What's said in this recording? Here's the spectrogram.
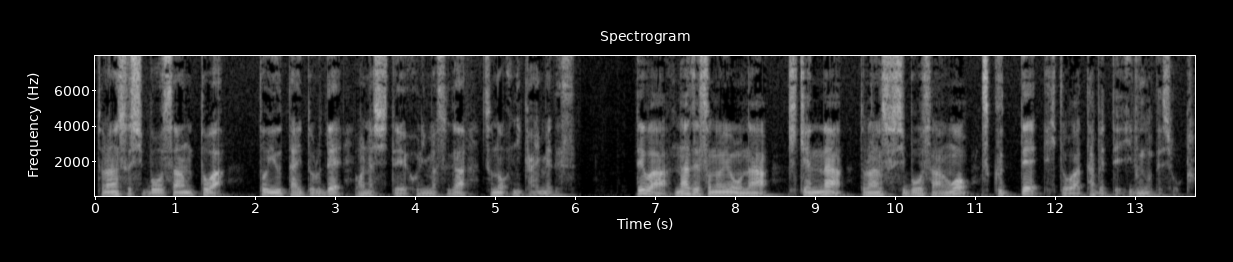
トランス脂肪酸とはというタイトルでお話ししておりますが、その2回目です。では、なぜそのような危険なトランス脂肪酸を作って人は食べているのでしょうか？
